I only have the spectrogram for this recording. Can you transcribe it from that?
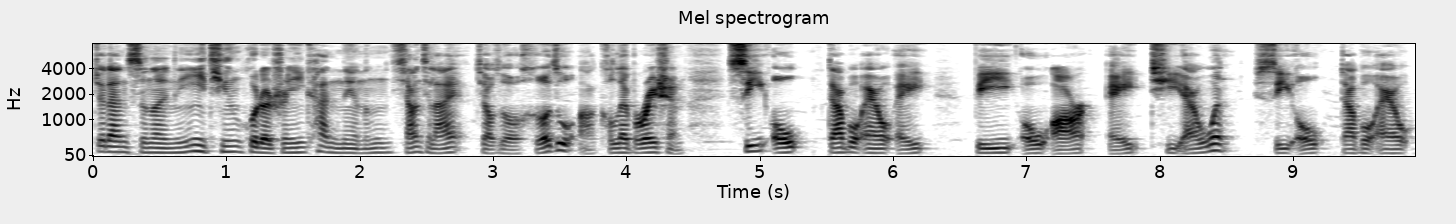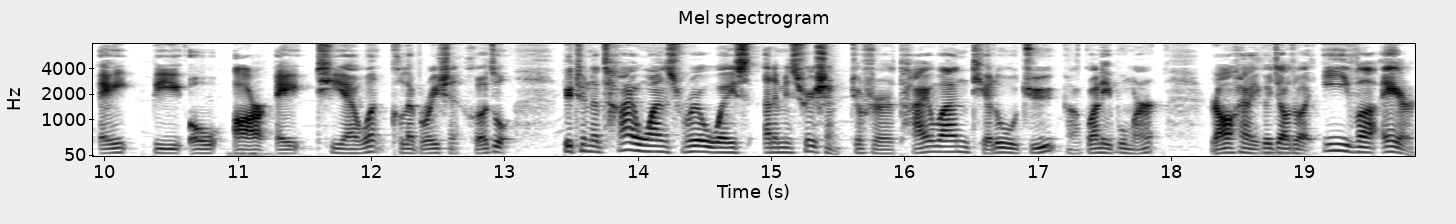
这单词呢，您一听或者是一看，您也能想起来，叫做合作啊，collaboration，c o w l a b o r a t i o n，c o w l a b o r a t i o n，collaboration 合作 ，between the Taiwan's Railways Administration 就是台湾铁路局啊管理部门，然后还有一个叫做 EVA Air，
